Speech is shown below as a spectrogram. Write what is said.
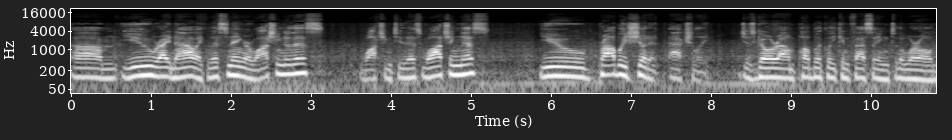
Um, you right now, like listening or watching to this, watching to this, watching this, you probably shouldn't actually just go around publicly confessing to the world.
